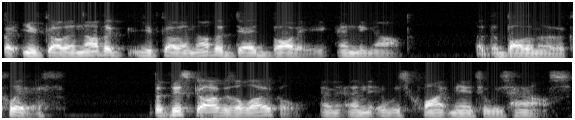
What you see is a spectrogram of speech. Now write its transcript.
but you've got another you've got another dead body ending up at the bottom of a cliff but this guy was a local and, and it was quite near to his house.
